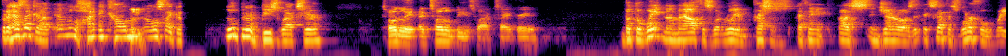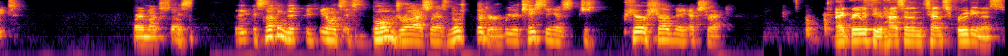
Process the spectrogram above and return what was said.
but it has like a, a little honeycomb, almost like a little bit of beeswax here. Totally, a total beeswax. I agree. But the weight in the mouth is what really impresses, I think, us in general. Is it's got this wonderful weight. Very much so. It's it's nothing that you know. It's it's bone dry, so it has no sugar. What you're tasting is just pure Chardonnay extract. I agree with you. It has an intense fruitiness.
